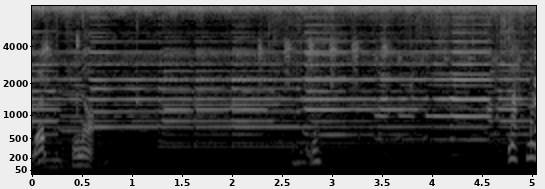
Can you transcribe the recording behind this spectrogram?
เบิดพี่น้องมามา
